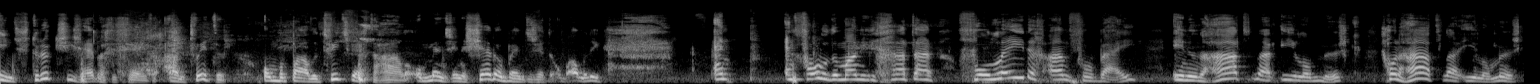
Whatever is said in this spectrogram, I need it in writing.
instructies hebben gegeven aan Twitter om bepaalde tweets weg te halen, om mensen in een shadowban te zetten, om allemaal dingen. En, en Follow the Money gaat daar volledig aan voorbij in hun haat naar Elon Musk. Het is gewoon haat naar Elon Musk.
